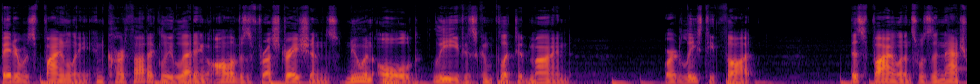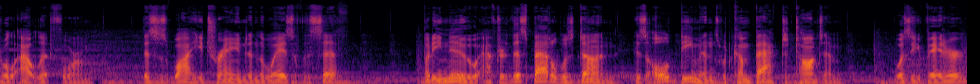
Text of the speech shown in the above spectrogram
Vader was finally and cathartically letting all of his frustrations, new and old, leave his conflicted mind. Or at least he thought. This violence was a natural outlet for him. This is why he trained in the ways of the Sith. But he knew after this battle was done, his old demons would come back to taunt him. Was he Vader?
